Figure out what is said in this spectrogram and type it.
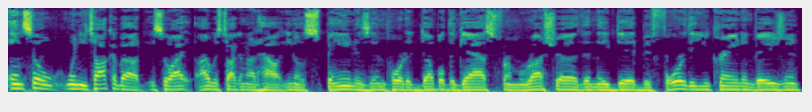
And so when you talk about, so I, I was talking about how, you know, Spain has imported double the gas from Russia than they did before the Ukraine invasion.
